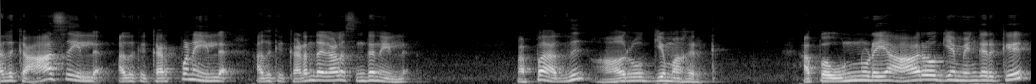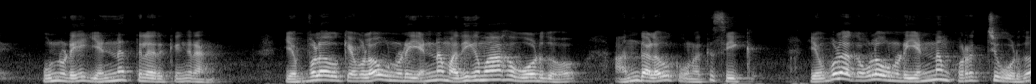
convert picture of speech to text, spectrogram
அதுக்கு ஆசை இல்லை. அதுக்கு கற்பனை இல்லை. அதுக்கு கடந்த கால சிந்தனை இல்லை. அப்போ அது ஆரோக்கியமாக இருக்குது அப்போ உன்னுடைய ஆரோக்கியம் எங்கே இருக்குது உன்னுடைய எண்ணத்தில் இருக்குங்கிறாங்க. எவ்வளவுக்கு எவ்வளோ உன்னுடைய எண்ணம் அதிகமாக ஓடுதோ அந்த அளவுக்கு உனக்கு சீக்கு. எவ்வளோக்கு எவ்வளோ உன்னுடைய எண்ணம் குறைச்சி ஓடுதோ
